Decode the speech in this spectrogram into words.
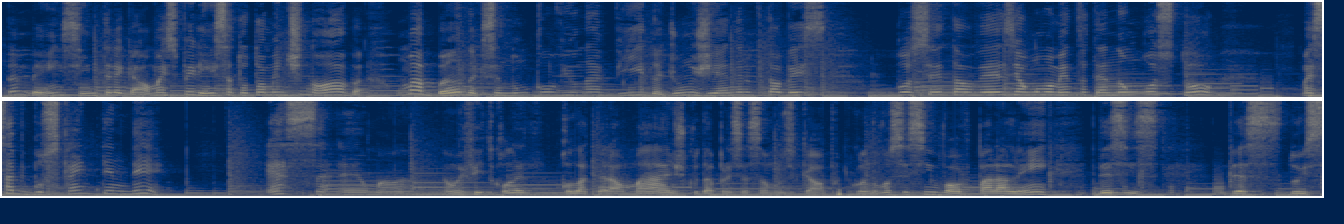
também se entregar uma experiência totalmente nova, uma banda que você nunca ouviu na vida, de um gênero que talvez você talvez em algum momento até não gostou, mas sabe buscar entender essa é, uma, é um efeito colateral mágico da apreciação musical, porque quando você se envolve para além desses, desses dos,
